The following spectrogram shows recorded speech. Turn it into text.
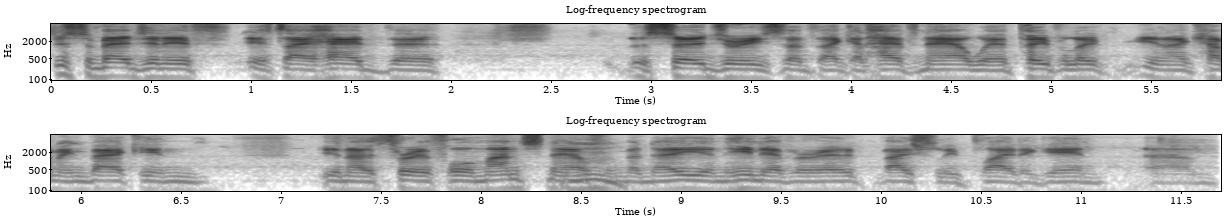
just imagine if if they had the the surgeries that they can have now, where people are you know coming back in you know three or four months now Mm. from a knee, and he never uh, basically played again. Um,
